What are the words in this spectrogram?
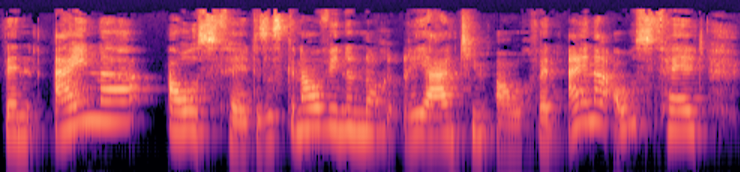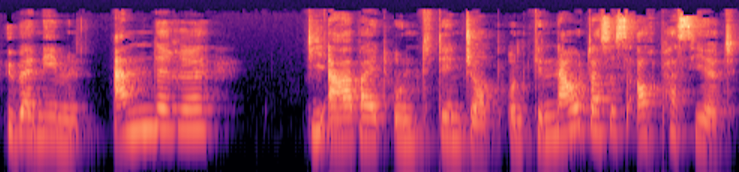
Wenn einer ausfällt, das ist genau wie in einem realen Team auch, wenn einer ausfällt, übernehmen andere die Arbeit und den Job. Und genau das ist auch passiert.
